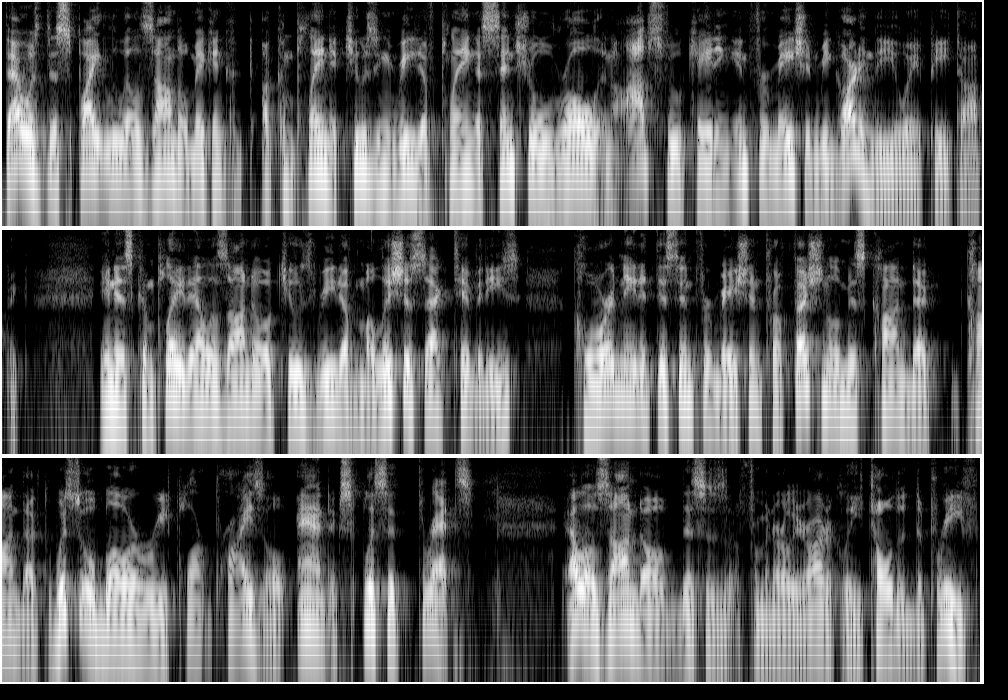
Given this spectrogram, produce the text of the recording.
that was despite Lou Elizondo making a complaint accusing Reid of playing a central role in obfuscating information regarding the UAP topic. In his complaint, Elizondo accused Reid of malicious activities, coordinated disinformation, professional misconduct, conduct, whistleblower reprisal, and explicit threats. Elizondo, this is from an earlier article, he told the debrief,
